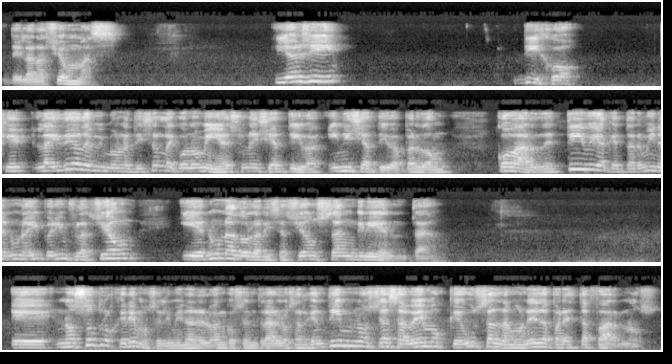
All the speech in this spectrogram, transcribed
de La Nación Más. Y allí dijo que la idea de bimonetizar la economía es una iniciativa, iniciativa, perdón, cobarde, tibia que termina en una hiperinflación y en una dolarización sangrienta. Eh, nosotros queremos eliminar el Banco Central. Los argentinos ya sabemos que usan la moneda para estafarnos.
